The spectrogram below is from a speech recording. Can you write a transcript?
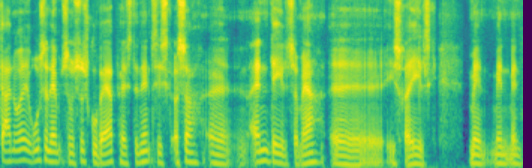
der er noget i Jerusalem, som så skulle være palæstinensisk, og så øh, en anden del, som er øh, israelsk. Men, men, men,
